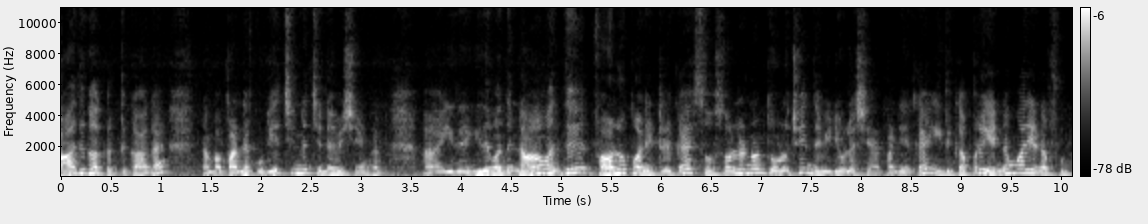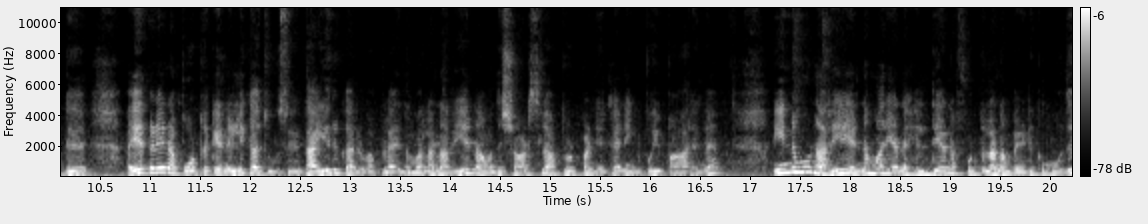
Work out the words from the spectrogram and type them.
பாதுகாக்கிறதுக்காக நம்ம பண்ணக்கூடிய சின்ன சின்ன விஷயங்கள். இது இது வந்து நான் வந்து ஃபாலோ பண்ணிட்டுருக்கேன். ஸோ சொல்லணும்னு தோணுச்சு. இந்த வீடியோவில் ஷேர் பண்ணியிருக்கேன். இதுக்கப்புறம் என்ன மாதிரியான ஃபுட்டு ஏற்கனவே நான் போட்டிருக்கேன். நெல்லிக்காய் ஜூஸு தயிர் கருவேப்பிலை இந்த மாதிரிலாம் நிறைய நான் வந்து ஷார்ட்ஸில் அப்லோட் பண்ணியிருக்கேன். நீங்கள் போய் பாருங்கள் இன்னமும் நிறைய என்ன மாதிரியான ஹெல்த்தியான ஃபுட்டெல்லாம் நம்ம எடுக்கும்போது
